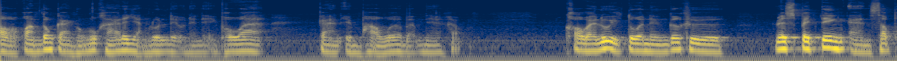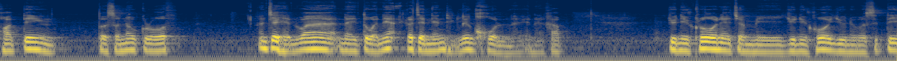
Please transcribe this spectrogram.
ต่อความต้องการของลูกค้าได้อย่างรวดเร็วนั่นเอง เพราะว่าการ empower แบบนี้ครับข้อ value อีกตัวหนึ่งก็คือ respecting and supporting personal growth อันจะเห็นว่าในตัวเนี้ยก็จะเน้นถึงเรื่องคนเลยนะครับ Uniqlo เนี่ยจะมี Uniqlo University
